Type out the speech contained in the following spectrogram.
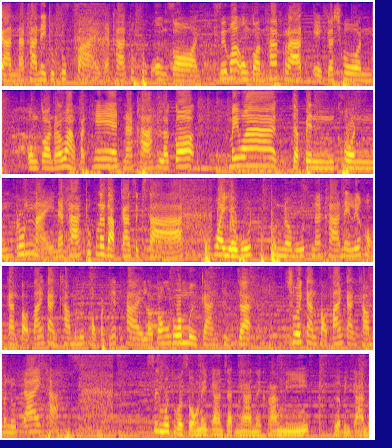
กันนะคะ ในทุกๆฝ่ายนะคะ ทุกๆ องค์กร ไม่ว่าองค์กรภาครัฐ เอกชน องค์กรระหว่างประเทศนะคะ แล้วก็ไม่ว่าจะเป็นคนรุ่นไหนนะคะ ทุกระดับการศึกษา ทุกวัยวุฒิทุกคุณวุฒินะคะ ในเรื่องของการต่อต้านการค้ามนุษย์ของประเทศไทย เราต้องร่วมมือกันถึงจะช่วยกันต่อต้านการค้ามนุษย์ได้ค่ะ ซึ่งวัตถุประสงค์ในการจัดงานในครั้งนี้ เพื่อเป็นการร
